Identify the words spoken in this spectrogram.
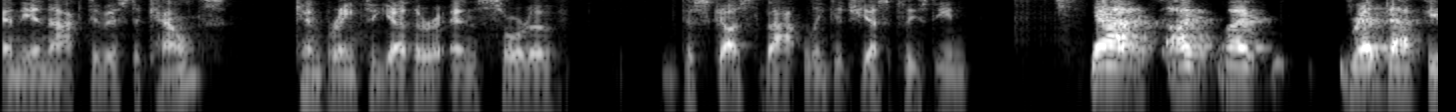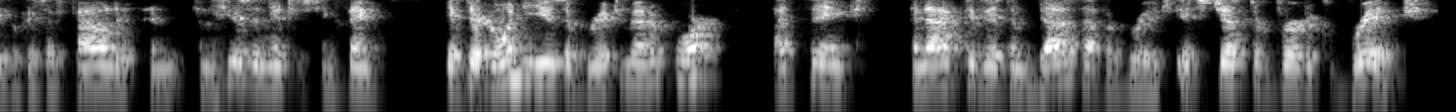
and the enactivist account can bring together and sort of discuss that linkage. Yes, please, Dean. Yeah, I, I read that paper because I found it. And, and here's an interesting thing if they're going to use a bridge metaphor, I think enactivism does have a bridge. It's just a vertical bridge.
